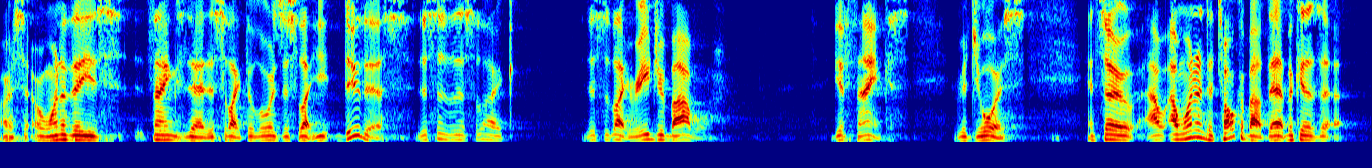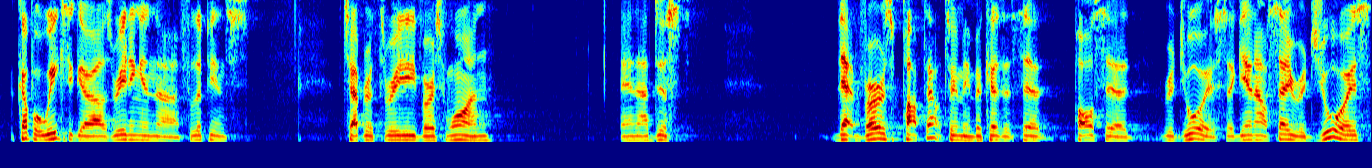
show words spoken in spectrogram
are, are one of these things that it's like the Lord's just like, you do this. This is just like, this is like read your Bible, give thanks, rejoice. And so I, I wanted to talk about that because a, a couple weeks ago I was reading in uh, Philippians chapter 3, verse 1, and I just, that verse popped out to me because it said, Paul said, rejoice. Again, I'll say rejoice,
